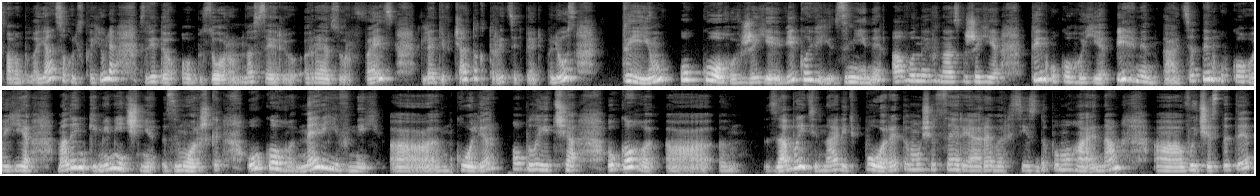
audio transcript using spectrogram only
З вами була я, Сокольська Юля, з відеообзором на серію Resurface для дівчаток 35 Тим, у кого вже є вікові зміни, а вони в нас вже є, тим, у кого є пігментація, тим, у кого є маленькі мімічні зморшки, у кого нерівний а, колір обличчя, у кого а, ем, забиті навіть пори, тому що серія Reversis допомагає нам а, вичистити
